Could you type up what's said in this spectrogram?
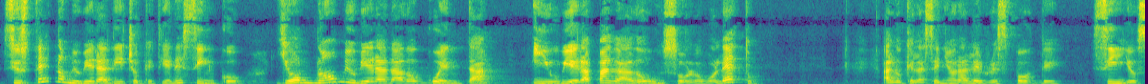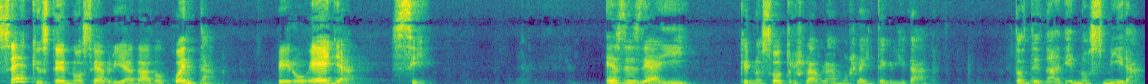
Si usted no me hubiera dicho que tiene cinco, yo no me hubiera dado cuenta y hubiera pagado un solo boleto. A lo que la señora le responde, sí, yo sé que usted no se habría dado cuenta, pero ella sí. Es desde ahí que nosotros labramos la integridad, donde nadie nos mira.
